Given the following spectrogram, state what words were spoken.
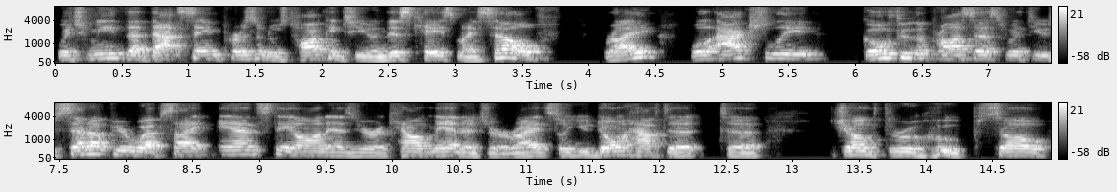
Which means that that same person who's talking to you, in this case, myself, right, will actually go through the process with you, set up your website, and stay on as your account manager, right? So you don't have to, to jump through hoops. So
